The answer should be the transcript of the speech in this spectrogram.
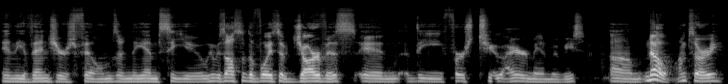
in the Avengers films and the MCU. He was also the voice of Jarvis in the first two Iron Man movies. Um, no, I'm sorry.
